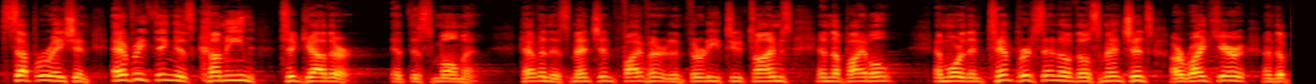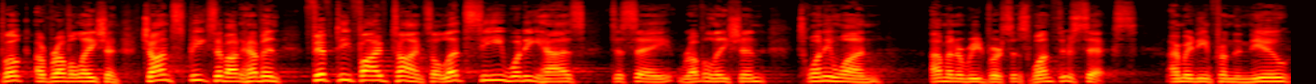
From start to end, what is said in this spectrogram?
separation. Everything is coming together at this moment. Heaven is mentioned 532 times in the Bible, and more than 10% of those mentions are right here in the book of Revelation. John speaks about heaven 55 times. So let's see what he has to say. Revelation 21. I'm going to read verses 1 through 6. I'm reading from the New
